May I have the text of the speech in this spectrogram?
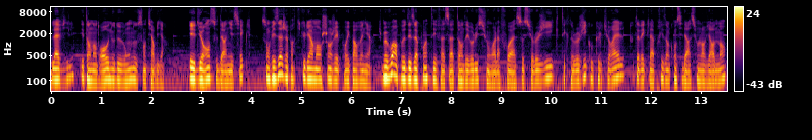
La ville est un endroit où nous devons nous sentir bien. Et durant ce dernier siècle, son visage a particulièrement changé pour y parvenir. Je me vois un peu désappointé face à tant d'évolutions, à la fois sociologiques, technologiques ou culturelles, tout avec la prise en considération de l'environnement.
